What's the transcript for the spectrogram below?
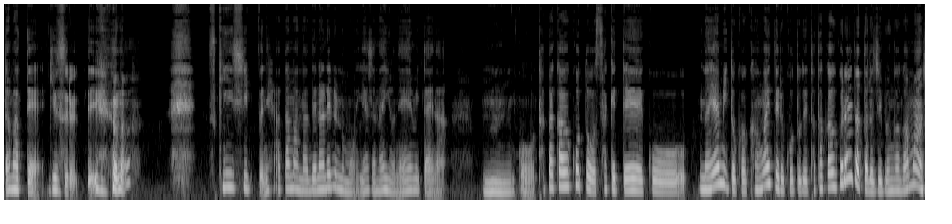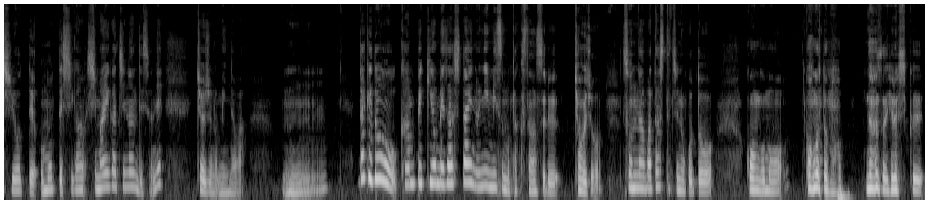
黙ってギューするっていう、の、スキンシップね、頭撫でられるのも嫌じゃないよね、みたいな。うん、こう、戦うことを避けて、こう、悩みとか考えてることで戦うぐらいだったら自分が我慢しようって思ってしがしまいがちなんですよね。長女のみんなは。うん。だけど、完璧を目指したいのにミスもたくさんする長女。そんな私たちのことを今後も、今後とも どうぞよろしく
